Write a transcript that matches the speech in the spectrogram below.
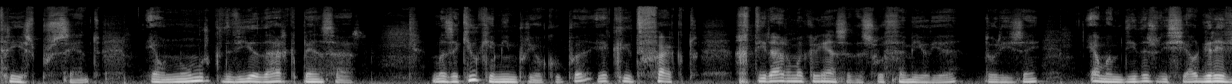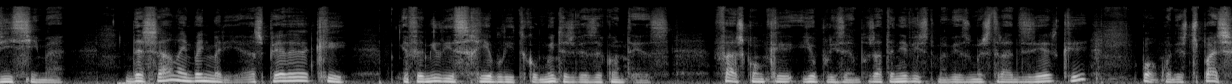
3%, é um número que devia dar que pensar. Mas aquilo que a mim me preocupa é que, de facto, retirar uma criança da sua família de origem é uma medida judicial gravíssima. Deixá-la em banho-maria à espera que a família se reabilite, como muitas vezes acontece, faz com que eu, por exemplo, já tenha visto uma vez uma estrada dizer que, bom, quando estes pais se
